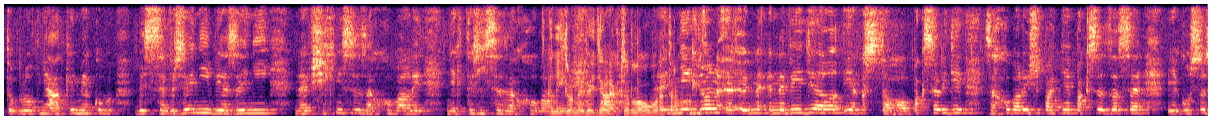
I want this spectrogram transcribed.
to bylo v nějakém jako by sevření, vězení, ne všichni se zachovali, někteří se zachovali. A nikdo nevěděl, a jak to dlouho bude trvat. Nikdo ne, ne, nevěděl, jak z toho. Pak se lidi zachovali špatně, pak se zase jako se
